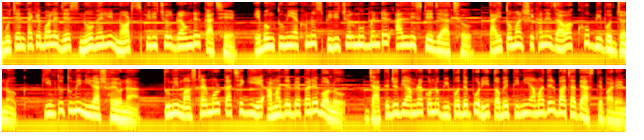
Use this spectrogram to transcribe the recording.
মুচেন তাকে বলে যে স্নো ভ্যালি নর্থ স্পিরিচুয়াল গ্রাউন্ডের কাছে, এবং তুমি এখনও স্পিরিচুয়াল মুভমেন্টের আর্লি স্টেজে আছো, তাই তোমার সেখানে যাওয়া খুব বিপজ্জনক। কিন্তু তুমি নিরাশ হও না। তুমি মাস্টার মোর কাছে গিয়ে আমাদের ব্যাপারে বলো, যাতে যদি আমরা কোনো বিপদে পড়ি, তবে তিনি আমাদের বাঁচাতে আসতে পারেন।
